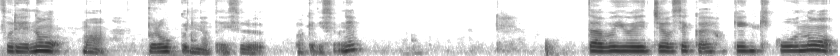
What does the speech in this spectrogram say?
それの、まあ、ブロックになったりするわけですよね。WHO 世界保健機構の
